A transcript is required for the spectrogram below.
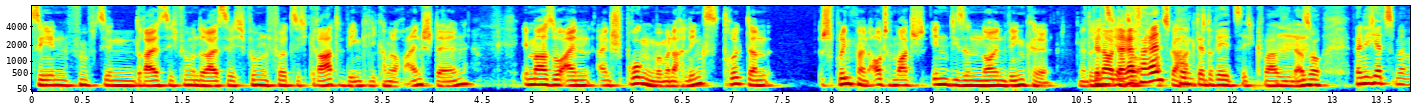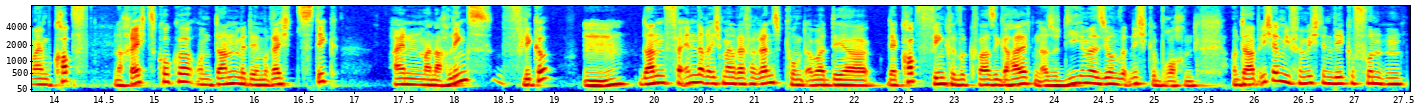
10, 15, 30, 35, 45 Grad Winkel, die kann man auch einstellen, immer so ein, ein Sprung. Wenn man nach links drückt, dann springt man automatisch in diesen neuen Winkel. Genau, der also Referenzpunkt, abgehackt. der dreht sich quasi. Mhm. Also, wenn ich jetzt mit meinem Kopf nach rechts gucke und dann mit dem Rechtsstick einen mal nach links flicke, mhm. dann verändere ich meinen Referenzpunkt, aber der, der Kopfwinkel wird quasi gehalten. Also die Immersion wird nicht gebrochen. Und da habe ich irgendwie für mich den Weg gefunden,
